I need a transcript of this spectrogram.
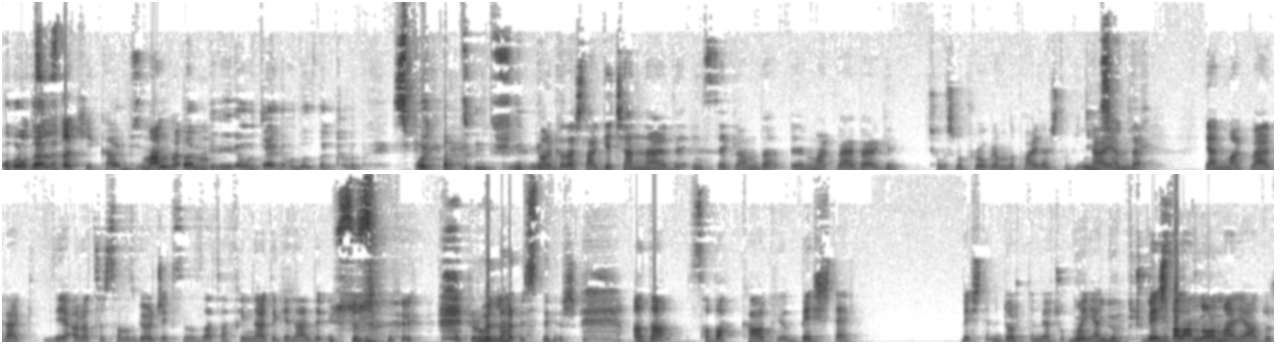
orada 30 dakika. bizim Mark- gruptan biriyle otelde odasında kalıp spor yaptığını düşünüyorum. Arkadaşlar geçenlerde Instagram'da e, Mark Wahlberg'in çalışma programını paylaştım hikayemde. Yani Mark Wahlberg diye aratırsanız göreceksiniz zaten. Filmlerde genelde üstsüz roller üstlenir. Adam sabah kalkıyor 5'te. 5'te mi 4'te mi ya çok manyak. mü, dört buçuk 5 mu falan kalkıyordu normal yani. ya dur.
